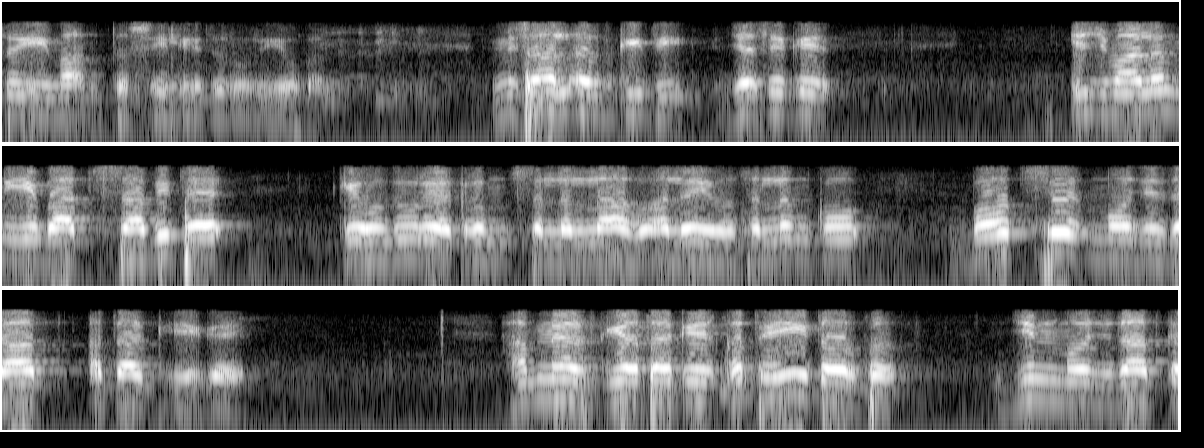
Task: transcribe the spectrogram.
تو ایمان تفصیلی ضروری ہوگا۔ مثال عرض کی تھی، جیسے کہ اجمالن یہ بات ثابت ہے کہ حضور اکرم صلی اللہ علیہ وسلم کو بہت سے معجزات عطا کیے گئے۔ ہم نے عرض کیا تھا کہ قطعی طور پر جن معجزات کا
